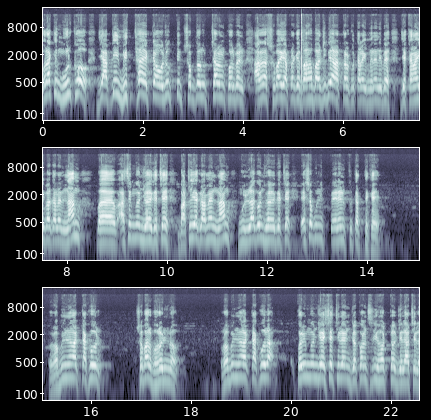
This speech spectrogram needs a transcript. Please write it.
ওরা কি মূর্খ যে আপনি মিথ্যা একটা অযৌক্তিক শব্দ উচ্চারণ করবেন? আর ওরা সবাই আপনাকে বাহবা দিবে আর আপনার তারাই মেনে নেবে। যে কানাই বাজারের নাম আসিমগঞ্জ হয়ে গেছে, বাটুইয়া গ্রামের নাম মুল্লাগঞ্জ হয়ে গেছে, এসব উনি পেরেন কোথার থেকে। রবীন্দ্রনাথ ঠাকুর সবার ভরণ্য। রবীন্দ্রনাথ ঠাকুর করিমগঞ্জে এসেছিলেন যখন শ্রীহট্ট জেলা ছিল।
